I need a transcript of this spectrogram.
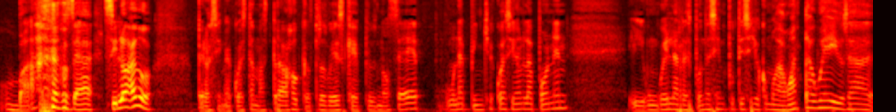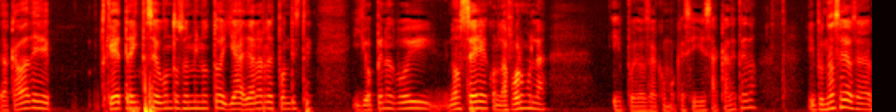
va, o sea, sí lo hago. Pero sí me cuesta más trabajo que otros güeyes que, pues no sé, una pinche ecuación la ponen y un güey la responde así en putiza y yo como, aguanta, güey, o sea, acaba de, ¿qué? 30 segundos, un minuto ya, ya la respondiste. Y yo apenas voy, no sé, con la fórmula. Y pues, o sea, como que sí saca de pedo. Y pues no sé, o sea,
